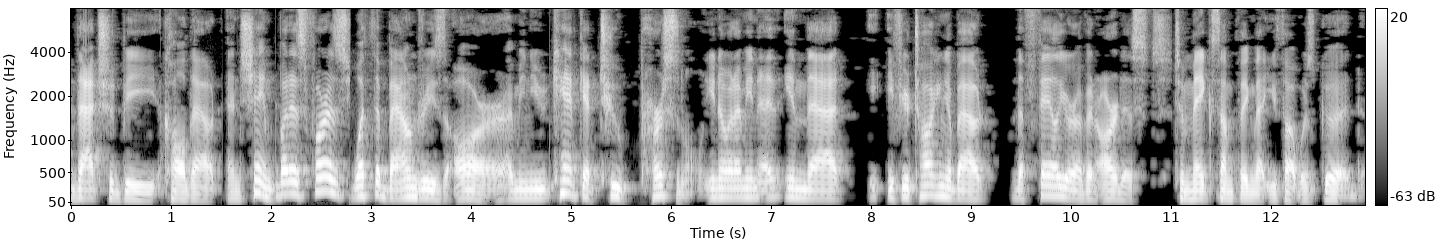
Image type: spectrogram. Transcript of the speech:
that should be called out and shamed. But as far as what the boundaries are, I mean, you can't get too personal. You know what I mean? In that, if you're talking about the failure of an artist to make something that you thought was good,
